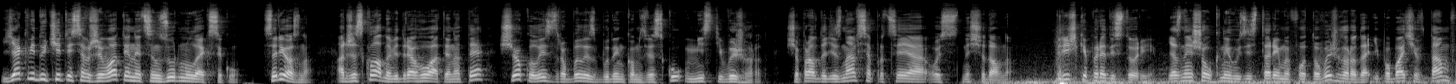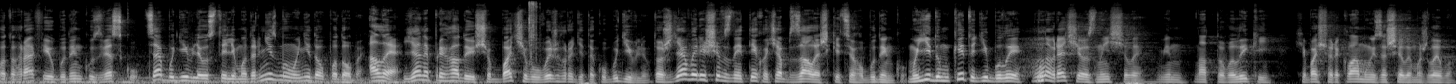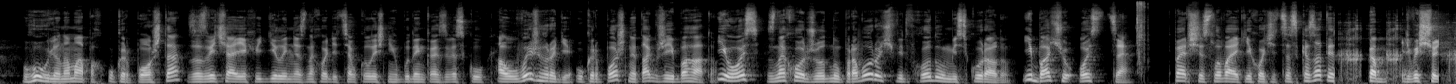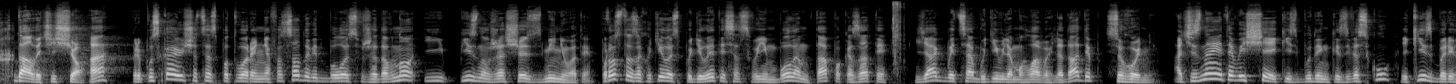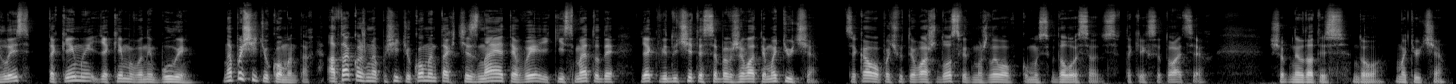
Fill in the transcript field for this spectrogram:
Як відучитися вживати нецензурну лексику? Серйозно, адже складно відреагувати на те, що колись зробили з будинком зв'язку у місті Вишгород. Щоправда, дізнався про це я ось нещодавно. Трішки перед історії. Я знайшов книгу зі старими фото Вишгорода і побачив там фотографію будинку зв'язку. Ця будівля у стилі модернізму мені до вподоби. Але я не пригадую, щоб бачив у Вишгороді таку будівлю. Тож я вирішив знайти хоча б залишки цього будинку. Мої думки тоді були: ну навряд чи його знищили. Він надто великий. Хіба що рекламою зашили, можливо. Гуглю на мапах Укрпошта. Зазвичай їх відділення знаходяться в колишніх будинках зв'язку. А у Вишгороді Укрпошт не так вже й багато. І ось знаходжу одну праворуч від входу у міську раду. І бачу ось це. Перші слова, які хочеться сказати, «Ка, ви що дали чи що? А? Припускаю, що це спотворення фасаду відбулось вже давно і пізно вже щось змінювати. Просто захотілося поділитися своїм болем та показати, як би ця будівля могла виглядати сьогодні. А чи знаєте ви ще якісь будинки зв'язку, які зберіглись такими, якими вони були? Напишіть у коментах, а також напишіть у коментах, чи знаєте ви якісь методи, як відучити себе вживати матюча. Цікаво почути ваш досвід, можливо, комусь вдалося в таких ситуаціях, щоб не вдатись до матюча.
